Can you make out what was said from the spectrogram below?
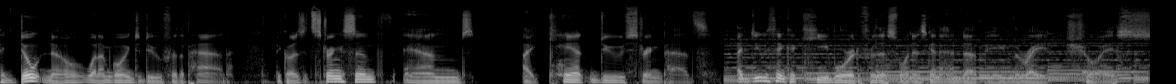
I don't know what I'm going to do for the pad because it's string synth and I can't do string pads. I do think a keyboard for this one is going to end up being the right choice.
